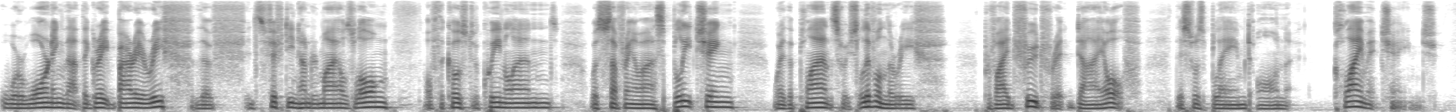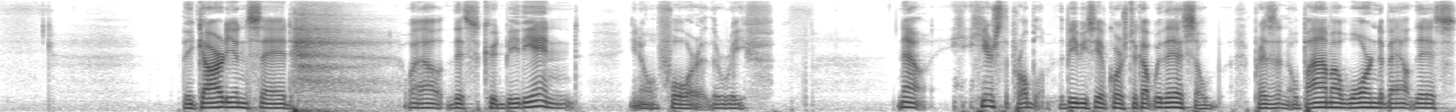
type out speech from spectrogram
were warning that the Great Barrier Reef, the, it's 1,500 miles long off the coast of Queensland, was suffering a mass bleaching where the plants which live on the reef provide food for it die off. This was blamed on climate change. The Guardian said, well, this could be the end, you know, for the reef. Now, here's the problem. The BBC, of course, took up with this. President Obama warned about this.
